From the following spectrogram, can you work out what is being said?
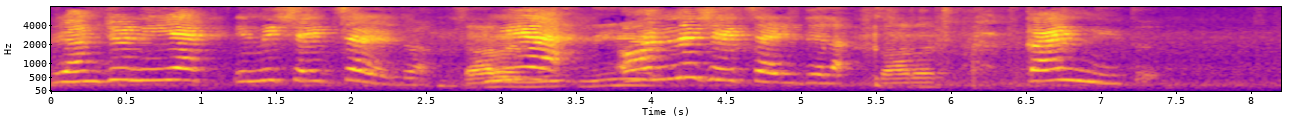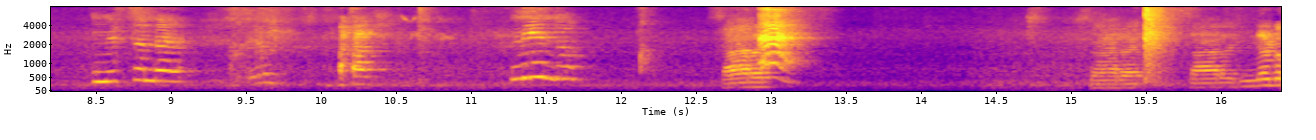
രഞ്ജു നീയെ ഇനി ഷേപ്സ് എഴുതുക. ഒന്ന് ഷേപ്സ് എഴുതില്ല സാറേ. കഴിഞ്ഞത് മിസ്സിന്റെ നീ എന്തോ? സാറേ. സാറേ സാറേ ഇങ്ങോട്ട്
